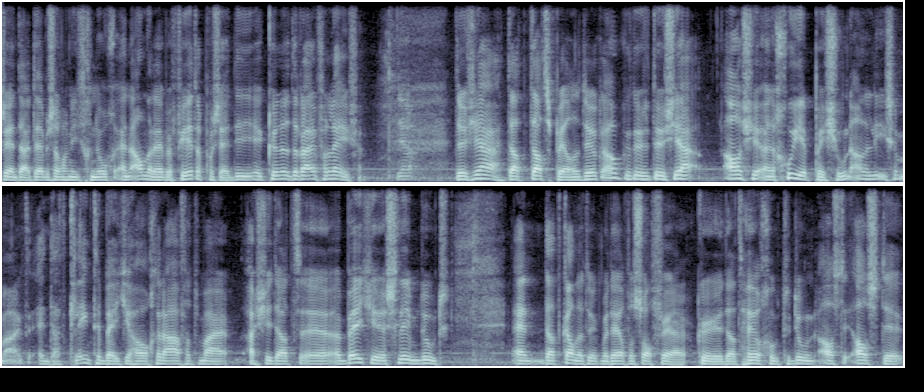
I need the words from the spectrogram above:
uit, hebben ze nog niet genoeg. En anderen hebben 40%, die kunnen er ruim van leven. Ja. Dus ja, dat, dat speelt natuurlijk ook. Dus, dus ja, als je een goede pensioenanalyse maakt, en dat klinkt een beetje hoogdravend, maar als je dat uh, een beetje slim doet En dat kan natuurlijk met heel veel software, kun je dat heel goed doen als de, als de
